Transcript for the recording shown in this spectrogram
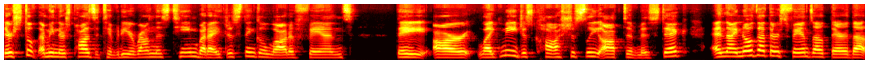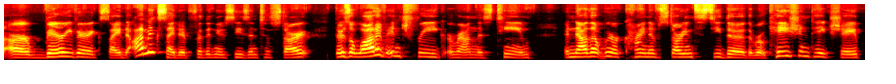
there's still, I mean, there's positivity around this team, but I just think a lot of fans, they are like me, just cautiously optimistic. And I know that there's fans out there that are very, very excited. I'm excited for the new season to start. There's a lot of intrigue around this team. And now that we're kind of starting to see the, the rotation take shape,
